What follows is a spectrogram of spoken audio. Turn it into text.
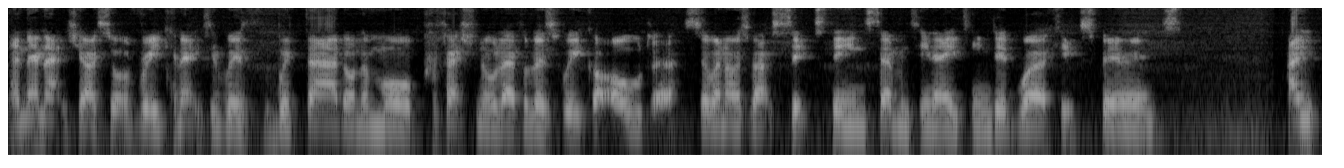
And then actually, I sort of reconnected with with dad on a more professional level as we got older. So when I was about 16, 17, 18, did work experience and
